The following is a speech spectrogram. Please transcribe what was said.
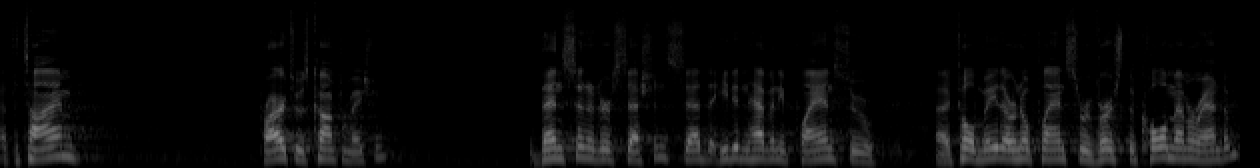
At the time, prior to his confirmation, then Senator Sessions said that he didn't have any plans to, uh, told me there were no plans to reverse the Cole Memorandum.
